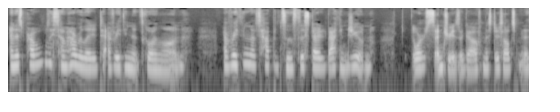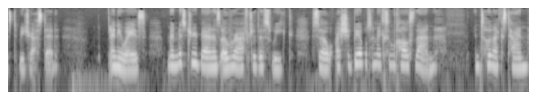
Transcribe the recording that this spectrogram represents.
and is probably somehow related to everything that's going on. Everything that's happened since this started back in June. Or centuries ago, if Mr. Saltzman is to be trusted. Anyways, my mystery ban is over after this week, so I should be able to make some calls then. Until next time,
